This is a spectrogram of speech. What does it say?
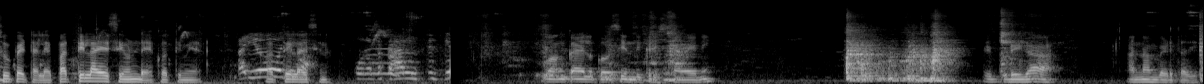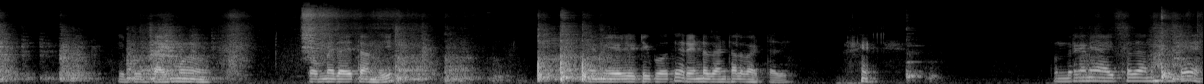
చూపెట్టాలి. పత్తిలా వేసి ఉండే. కొత్తిమీర పత్తిలా వేసిన వంకాయలు కోసింది కృష్ణవేణి. ఇప్పుడు ఇక అన్నం పెడుతుంది. ఇప్పుడు టైం తొమ్మిది అవుతుంది మేము ఏడింటికి పోతే రెండు గంటలు పడుతుంది తొందరగానే అవుతుంది అనుకుంటే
